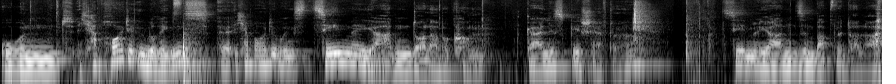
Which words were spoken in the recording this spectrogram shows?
Und ich habe heute übrigens, äh, ich habe heute übrigens 10 Milliarden Dollar bekommen. Geiles Geschäft, oder? 10 Milliarden Zimbabwe-Dollar.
